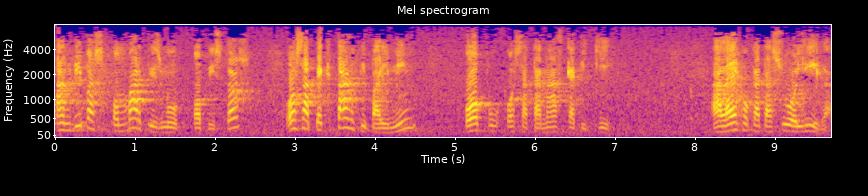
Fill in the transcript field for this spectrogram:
αντίπας ο μάρτης μου ο πιστός ως απεκτάνθη παροιμήν όπου ο σατανάς κατοικεί. Αλλά έχω κατά σου ολίγα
